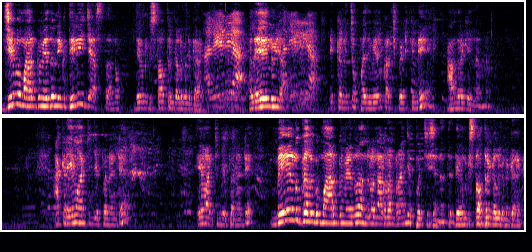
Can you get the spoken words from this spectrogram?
జీవ మార్గం ఏదో నీకు తెలియజేస్తాను. దేవునికి స్తోత్రం కలుగును కాక హల్లెలూయా. ఇక్కడ నుంచి ఒక పదివేలు ఖర్చు పెట్టుకుని ఆంధ్రాకి వెళ్ళాం మేము అక్కడ ఏం వాక్యం చెప్పానంటే ఏం వాక్యం చెప్పానంటే మేలు కలుగు మార్గం ఏదో అందులో నడవండ్రా అని చెప్పి వచ్చేసాను అంతే. దేవునికి స్తోత్రం కలుగును కాక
